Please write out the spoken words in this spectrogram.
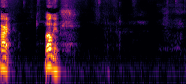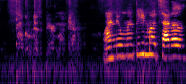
All right. Logan. Welcome to the Beard Mode channel. Why new my bean mode channel?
